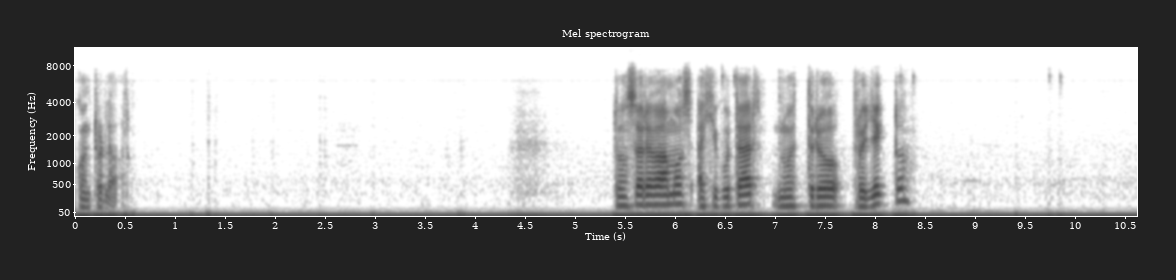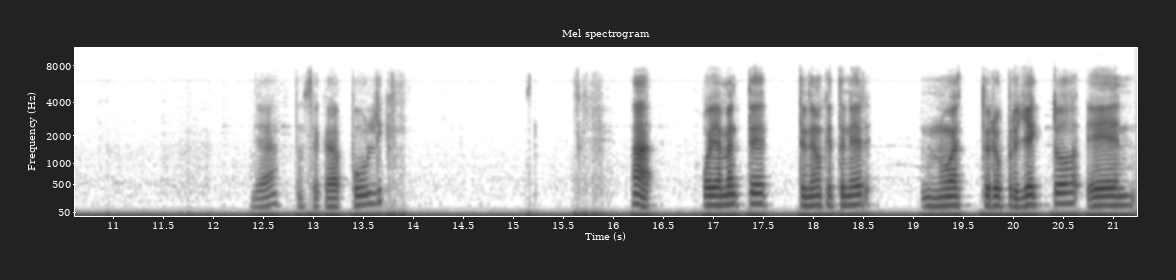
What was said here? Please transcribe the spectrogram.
controlador. Entonces ahora vamos a ejecutar nuestro proyecto. Ya, entonces acá public. Ah, obviamente tenemos que tener nuestro proyecto en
